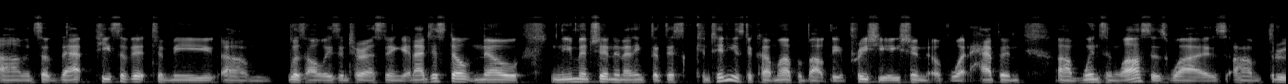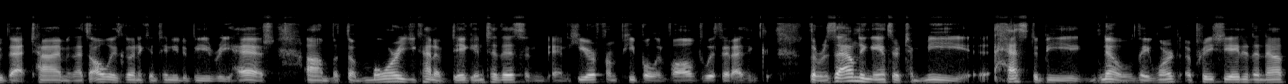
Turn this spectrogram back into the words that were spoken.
Um, and so that piece of it to me um, was always interesting. And I just don't know. You mentioned, and I think that this continues to come up about the appreciation of what happened, um, wins and losses wise, um, through that time. And that's always going to continue to be rehashed. Um, but the more you kind of dig into this and, and hear from people involved with it, I think the resounding answer to me has to be no, they weren't appreciated enough.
